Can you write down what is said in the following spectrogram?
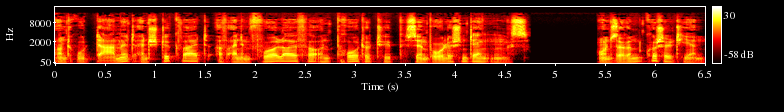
und ruht damit ein Stück weit auf einem Vorläufer und Prototyp symbolischen Denkens, unseren Kuscheltieren.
